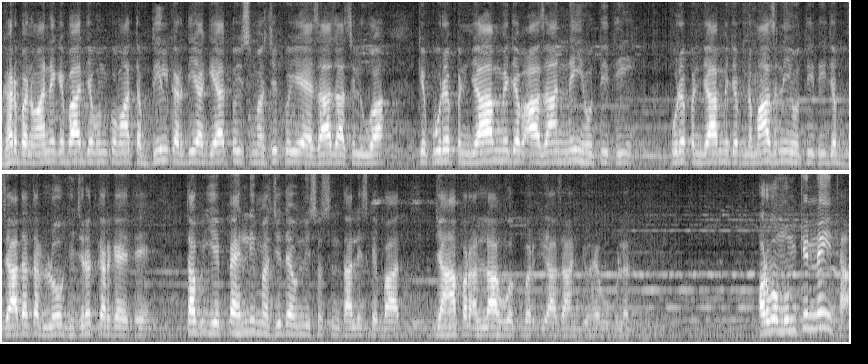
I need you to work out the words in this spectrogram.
घर बनवाने के बाद जब उनको वहाँ तब्दील कर दिया गया तो इस मस्जिद को ये एजाज़ हासिल हुआ कि पूरे पंजाब में जब आज़ान नहीं होती थी पूरे पंजाब में जब नमाज़ नहीं होती थी, जब ज़्यादातर लोग हिजरत कर गए थे, तब ये पहली मस्जिद है उन्नीस सौ सैंतालीस के बाद, जहाँ पर अल्लाह अकबर की आज़ान जो है वो बुलंद और वो मुमकिन नहीं था।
